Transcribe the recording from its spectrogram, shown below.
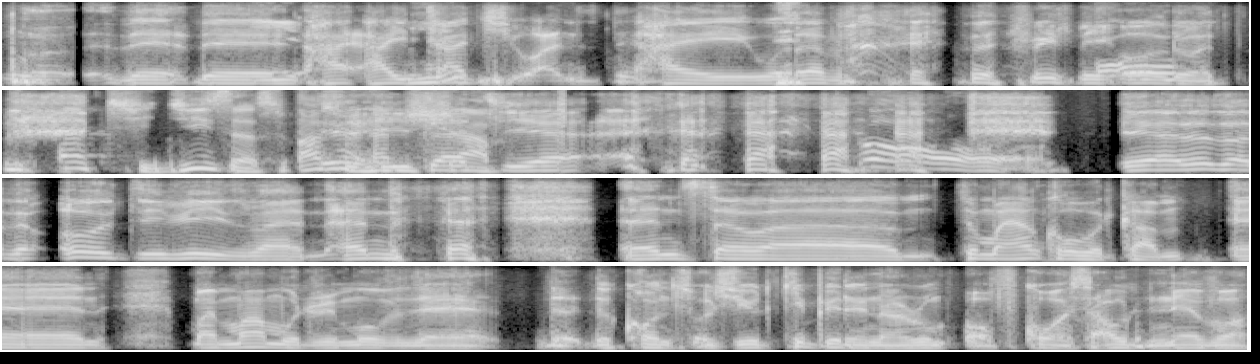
The the Yeah. high, high Yeah. touch ones, the high whatever, the really old Oh, ones. Hitachi, Jesus. Us we had Hitachi, sharp. yeah. Oh. Yeah, those are the old TVs, man. And and so um, so my uncle would come and my mom would remove the, the the console. She would keep it in her room. Of course, I would never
